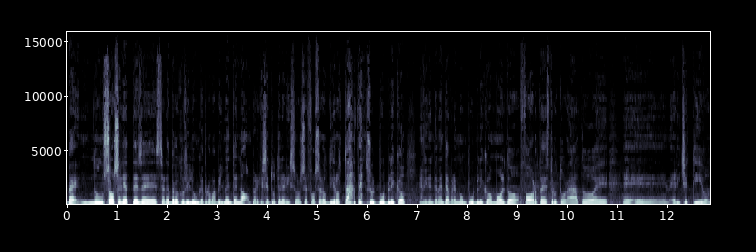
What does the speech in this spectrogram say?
Beh, non so se le attese sarebbero così lunghe, probabilmente no, perché se tutte le risorse fossero dirottate sul pubblico, evidentemente avremmo un pubblico molto forte, strutturato e, e, e ricettivo,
